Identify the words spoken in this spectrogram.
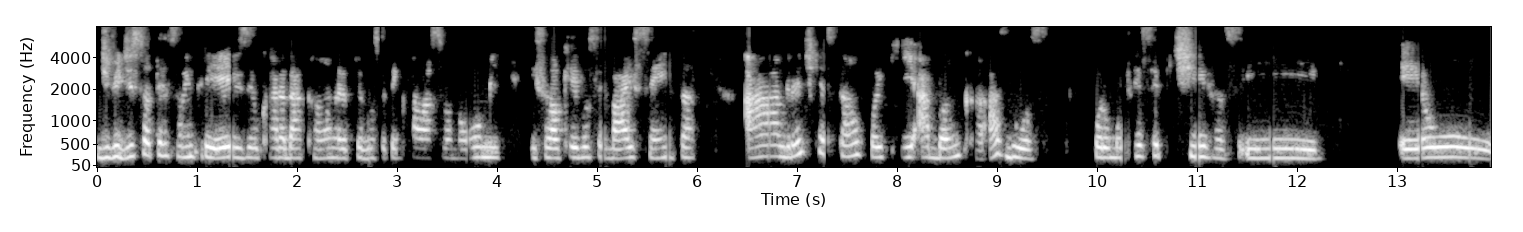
dividir sua atenção entre eles e o cara da câmera, porque você tem que falar seu nome e sei lá o que, você vai senta. A grande questão foi que a banca, as duas, foram muito receptivas e eu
